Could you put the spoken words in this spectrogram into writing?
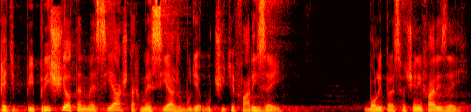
keď by prišiel ten Mesiáš, tak Mesiáš bude určite farizej. Boli presvedčení farizei.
